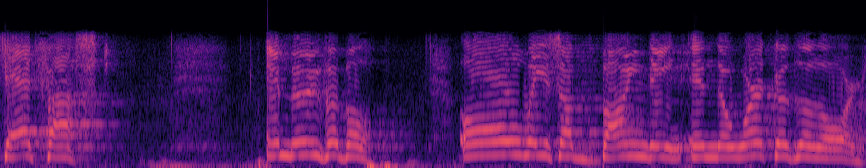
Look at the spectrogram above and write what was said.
steadfast, immovable, always abounding in the work of the Lord,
